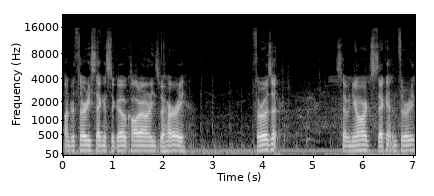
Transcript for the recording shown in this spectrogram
under 30 seconds to go. Colorado needs to hurry. Throws it. Seven yards. Second and three.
